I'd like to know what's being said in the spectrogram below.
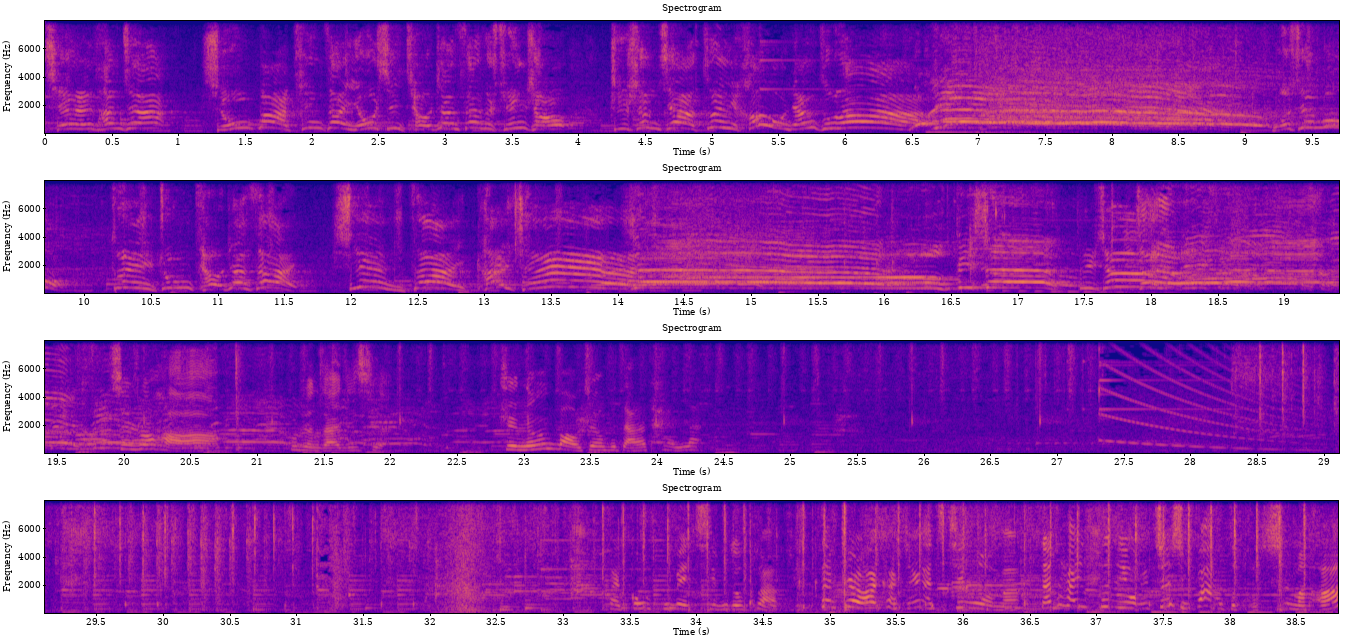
前来参加雄霸天赛游戏挑战赛的选手只剩下最后两组啦！我宣布，最终挑战赛现在开始！必胜！必胜！加油先说好啊，不准砸机器。只能保证不砸得太烂。公司被欺负就算了，在这儿还看谁敢欺负我们？难道还自己以为真是霸总是吗？啊？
